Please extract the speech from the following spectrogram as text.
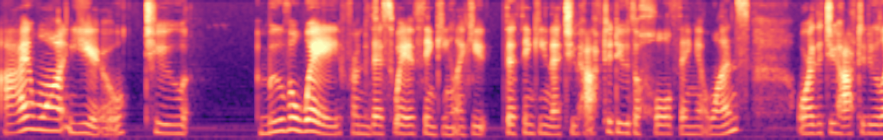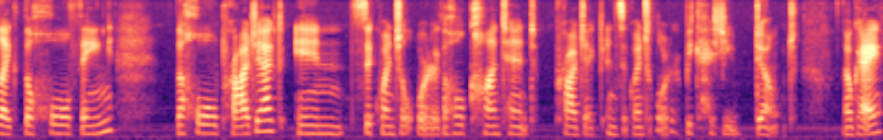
I want you to move away from this way of thinking like you the thinking that you have to do the whole thing at once or that you have to do like the whole thing, the whole project in sequential order, the whole content project in sequential order because you don't. Okay?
